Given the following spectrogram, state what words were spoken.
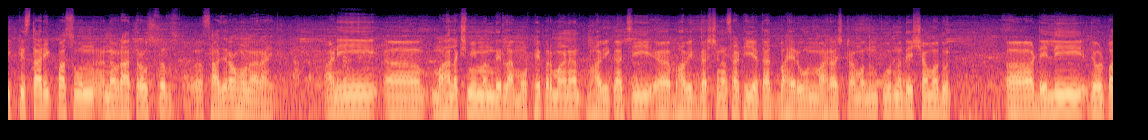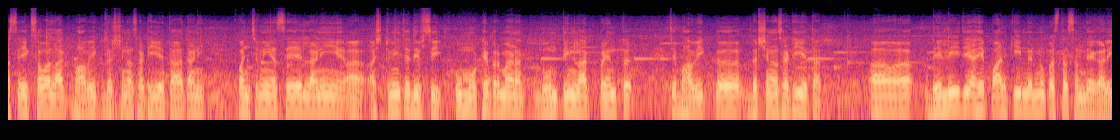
एकवीस तारीखपासून नवरात्र उत्सव साजरा होणार आहे. आणि महालक्ष्मी मंदिरला मोठे प्रमाणात भाविकाची भाविक दर्शनासाठी येतात. बाहेरून महाराष्ट्रामधून पूर्ण देशामधून डेली जवळपास एक सव्वा लाख भाविक दर्शनासाठी येतात. आणि पंचमी असेल आणि अष्टमीच्या दिवशी खूप मोठ्या प्रमाणात दोन तीन लाखपर्यंतचे भाविक दर्शनासाठी येतात. डेली जे आहे पालखी मिरवणूक असतात संध्याकाळी.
